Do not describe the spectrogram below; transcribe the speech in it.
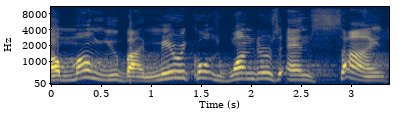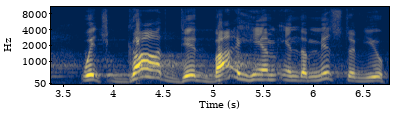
among you by miracles, wonders, and signs which God did by him in the midst of you,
